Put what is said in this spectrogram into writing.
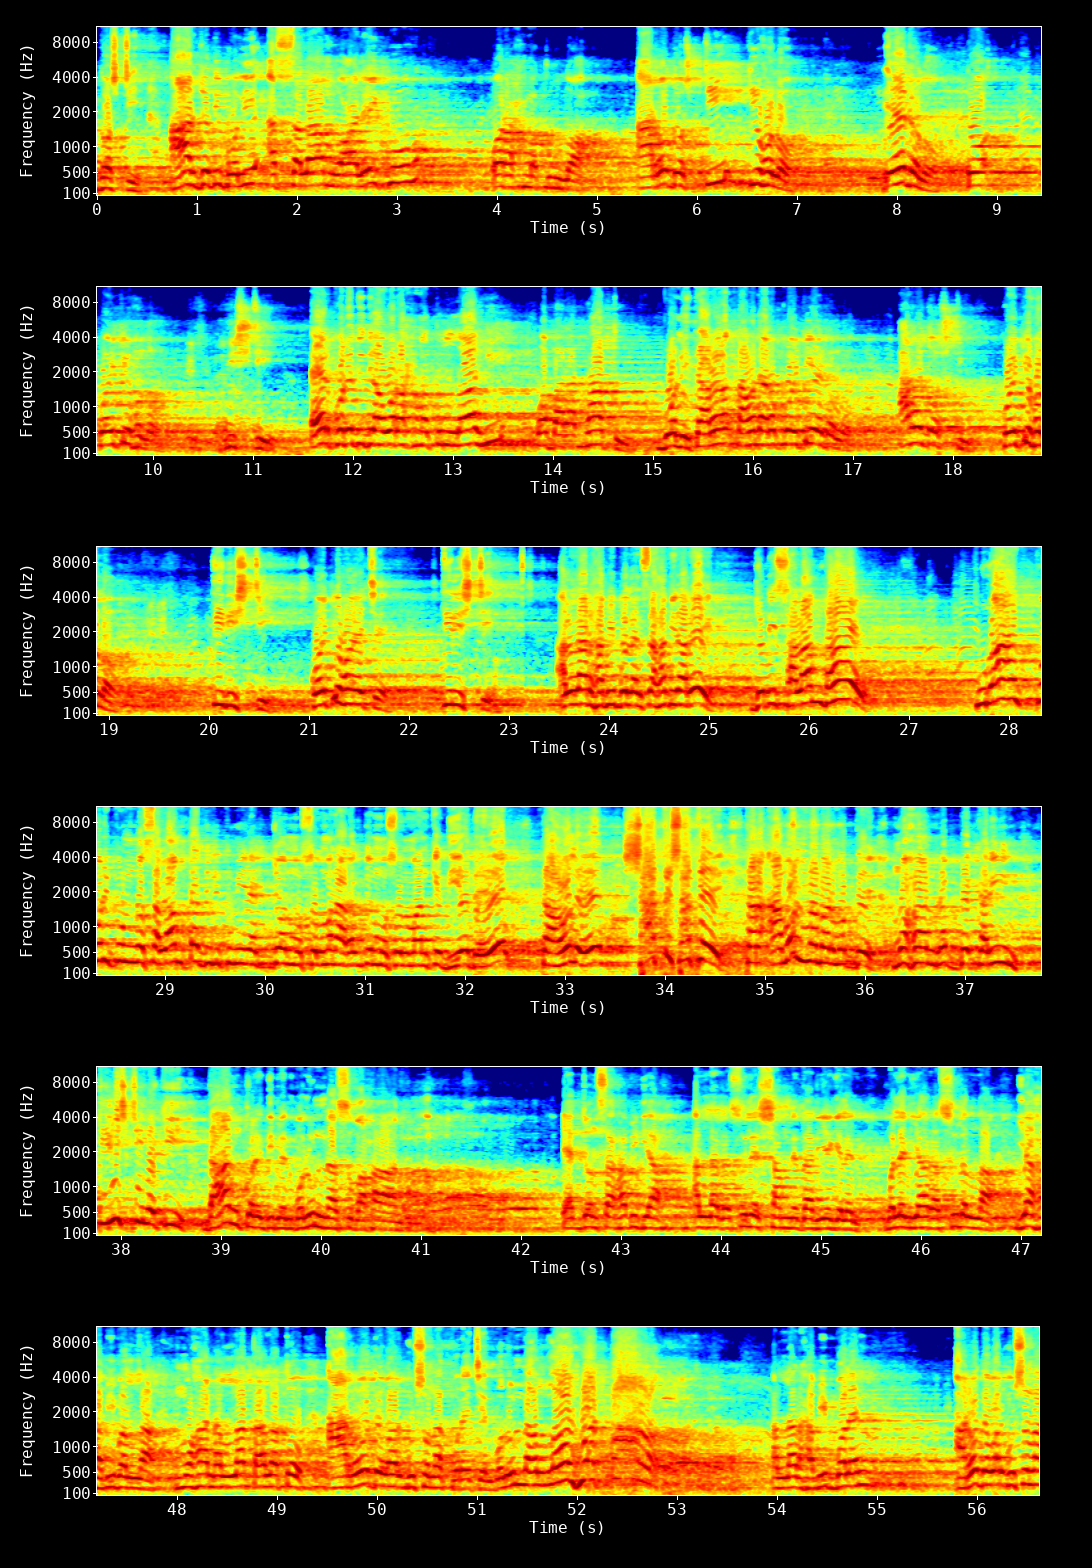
দশটি। আর যদি বলি আসসালাম আলাইকুম ও রহমতুল্লাহ, আরও দশটি কি হলো? এড হলো। তো কয়টি হলো? বৃষ্টি এরপরে যদি আবার রহমতুল্লাহি ও বারাকাতু বলি, তাহলে তাহলে আরও কয়টি এড হলো? আরও দশটি। কয়টি হলো? তিরিশটি। কয়টি হয়েছে? তিরিশটি। আল্লাহর হাবিব বলেন, সাহাবিরা রে, যদি সালাম দাও, পুরা পরিপূর্ণ সালামটা যদি তুমি একজন মুসলমান আরেকজন মুসলমানকে দিয়ে দে, তাহলে সাথে সাথে তার আমল নামার মধ্যে মহান রব্বে করিম তিরিশটি নাকি দান করে দিবেন। বলুন না সুবাহান একজন সাহাবি গিয়া আল্লাহ রসুলের সামনে দাঁড়িয়ে গেলেন। বলেন, ইয়া রাসুল আল্লাহ ইয়া হাবিব আল্লাহ মহান আল্লাহ তালা তো আরও দেওয়ার ঘোষণা করেছেন। বলুন না, আল্লাহ আল্লাহর হাবিব বলেন আরও দেওয়ার ঘোষণা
